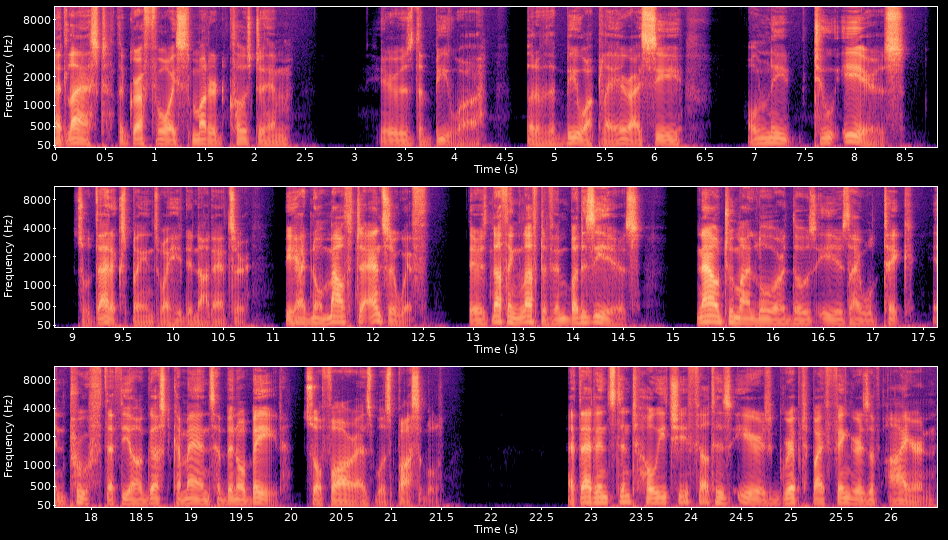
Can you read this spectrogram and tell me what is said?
At last, the gruff voice muttered close to him, Here is the biwa, but of the biwa player I see only two ears. So that explains why he did not answer. He had no mouth to answer with. There is nothing left of him but his ears. Now to my lord those ears I will take, in proof that the august commands have been obeyed, so far as was possible. At that instant Hoichi felt his ears gripped by fingers of iron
